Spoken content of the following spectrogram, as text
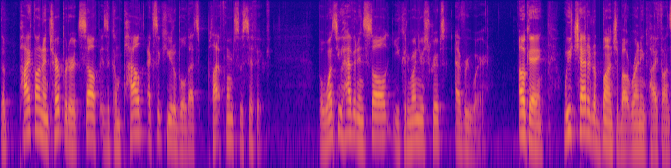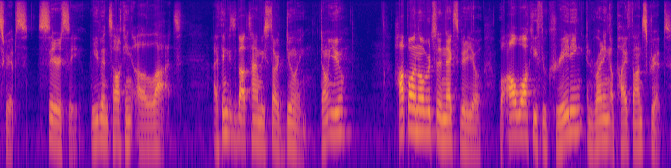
The Python interpreter itself is a compiled executable that's platform specific. But once you have it installed, you can run your scripts everywhere. Okay, we've chatted a bunch about running Python scripts. Seriously, we've been talking a lot. I think it's about time we start doing, don't you? Hop on over to the next video where I'll walk you through creating and running a Python script.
